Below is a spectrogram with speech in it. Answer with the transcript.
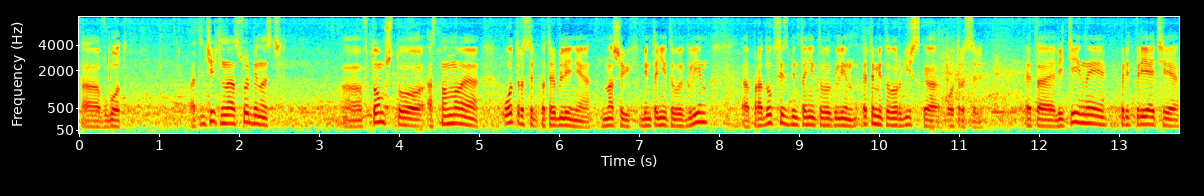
э, в год. Отличительная особенность э, в том, что основная отрасль потребления наших бентонитовых глин, продукции из бентонитовых глин, это металлургическая отрасль это литейные предприятия.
